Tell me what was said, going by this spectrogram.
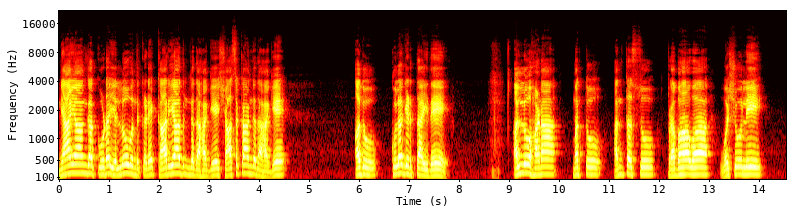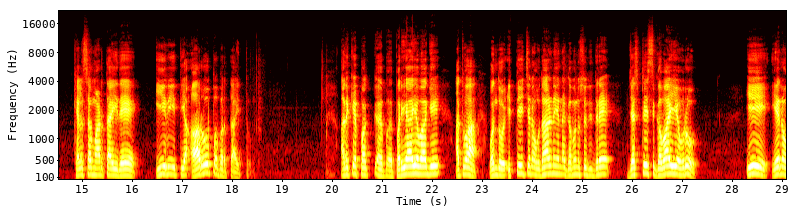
ನ್ಯಾಯಾಂಗ ಕೂಡ ಎಲ್ಲೋ ಒಂದು ಕಡೆ ಕಾರ್ಯಾಂಗದ ಹಾಗೆ, ಶಾಸಕಾಂಗದ ಹಾಗೆ ಅದು ಕುಲಗೆಡ್ತಾ ಇದೆ. ಅಲ್ಲೂ ಹಣ ಮತ್ತು ಅಂತಸ್ಸು, ಪ್ರಭಾವ ವಶೂಲಿ ಕೆಲಸ ಮಾಡ್ತಾ ಇದೆ. ಈ ರೀತಿಯ ಆರೋಪ ಬರ್ತಾ ಇತ್ತು. ಅದಕ್ಕೆ ಪಕ್, ಪರ್ಯಾಯವಾಗಿ ಅಥವಾ ಒಂದು ಇತ್ತೀಚಿನ ಉದಾಹರಣೆಯನ್ನು ಗಮನಿಸದಿದ್ದರೆ ಜಸ್ಟಿಸ್ ಗವಾಯಿ ಅವರು ಈ ಏನು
